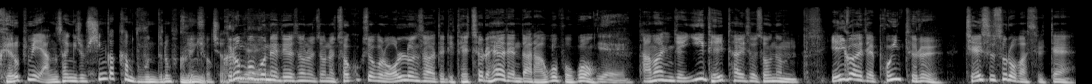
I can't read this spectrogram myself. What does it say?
괴롭힘의 양상이 좀 심각한 부분들은 분명히 있죠. 그런 예. 부분에 대해서는 저는 적극적으로 언론사들이 대처를 해야 된다라고 보고 예. 다만 이제 이 데이터에서 저는 읽어야 될 포인트를 제 스스로 봤을 때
